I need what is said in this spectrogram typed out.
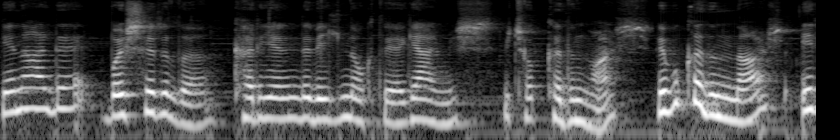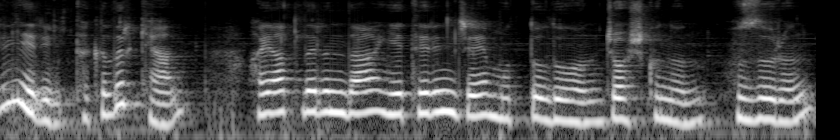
genelde başarılı, kariyerinde belli noktaya gelmiş birçok kadın var. Ve bu kadınlar eril eril takılırken hayatlarında yeterince mutluluğun, coşkunun, huzurun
